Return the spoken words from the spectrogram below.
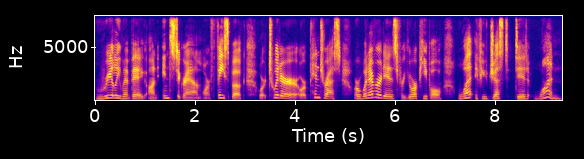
Really went big on Instagram or Facebook or Twitter or Pinterest or whatever it is for your people. What if you just did one?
